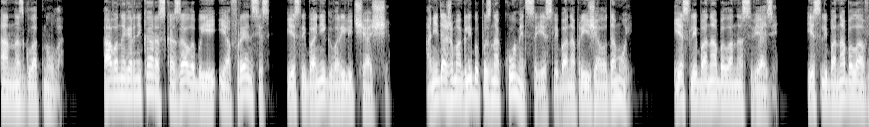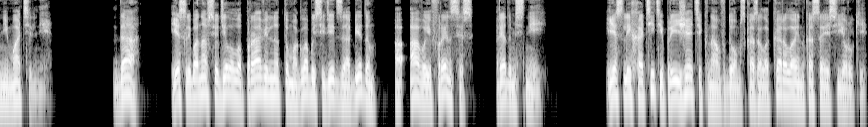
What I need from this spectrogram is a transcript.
Анна сглотнула. Ава наверняка рассказала бы ей и о Фрэнсис, если бы они говорили чаще. Они даже могли бы познакомиться, если бы она приезжала домой если бы она была на связи, если бы она была внимательнее. Да, если бы она все делала правильно, то могла бы сидеть за обедом, а Ава и Фрэнсис рядом с ней. «Если хотите, приезжайте к нам в дом», — сказала Кэролайн, касаясь ее руки.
